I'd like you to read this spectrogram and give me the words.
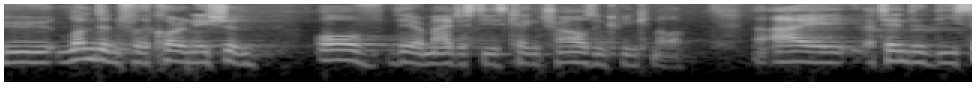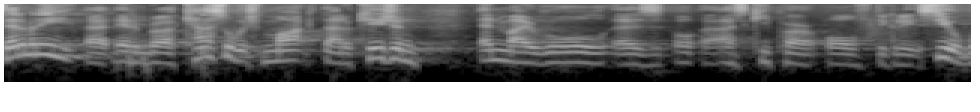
to London for the coronation of Their Majesties King Charles and Queen Camilla. Uh, I attended the ceremony at Edinburgh Castle, which marked that occasion in my role as, uh, as Keeper of the Great Seal.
